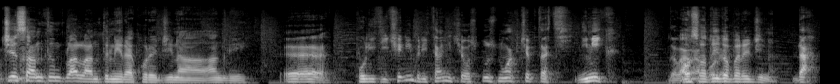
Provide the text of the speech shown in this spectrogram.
Ce s-a întâmplat la întâlnirea cu regina Angliei? Uh, politicienii britanici au spus nu acceptați nimic. De la au sfătuit-o pe regină. Da.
